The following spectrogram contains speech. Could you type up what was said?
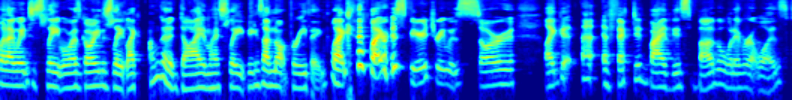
when I went to sleep or I was going to sleep, like, I'm going to die in my sleep because I'm not breathing. Like, my respiratory was so like affected by this bug or whatever it was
